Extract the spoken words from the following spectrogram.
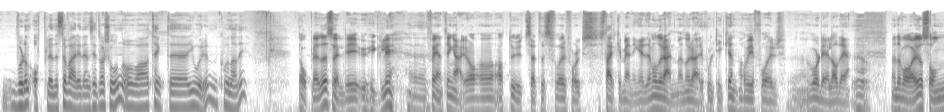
hvordan opplevdes det å være i den situasjonen, og hva tenkte Jorunn, kona di? Det opplevdes veldig uhyggelig. Eh, For én ting er jo at du utsettes for folks sterke meninger. Det må du regne med når du er i politikken, og vi får eh, vår del av det. Ja. Men det var jo sånn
